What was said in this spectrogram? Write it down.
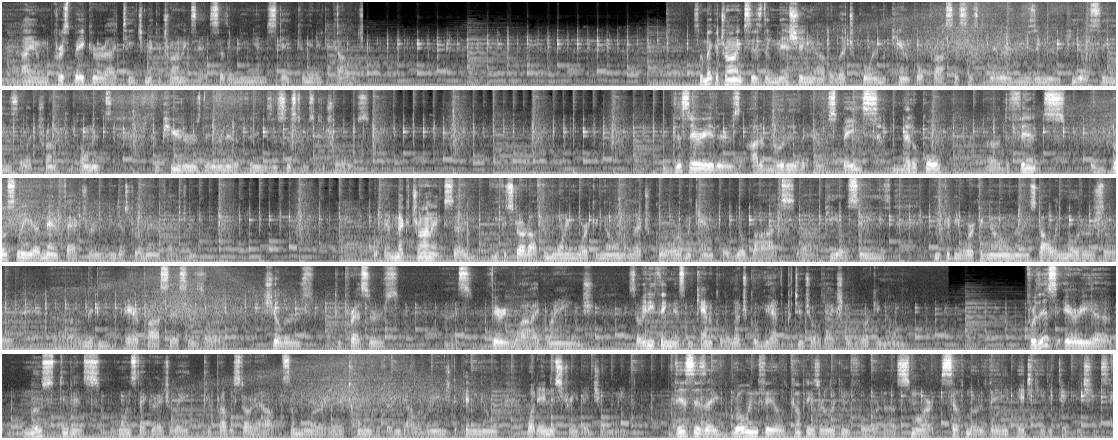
I am Chris Baker. I teach mechatronics at Southern Union State Community College. So mechatronics is the meshing of electrical and mechanical processes together using uh, PLCs, electronic components, computers, the Internet of Things, and systems controls. This area there's automotive, aerospace, medical, uh, defense, mostly uh, manufacturing, industrial manufacturing. In mechatronics, uh, you could start off the morning working on electrical or mechanical robots, uh, PLCs. You could be working on uh, installing motors or uh, maybe air processes or chillers, compressors. Uh, it's very wide range. So anything that's mechanical, electrical, you have the potential of actually working on. For this area, most students, once they graduate, could probably start out somewhere in the 20 to $30 range, depending on what industry they join. This is a growing field. Companies are looking for uh, smart, self-motivated, educated technicians.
